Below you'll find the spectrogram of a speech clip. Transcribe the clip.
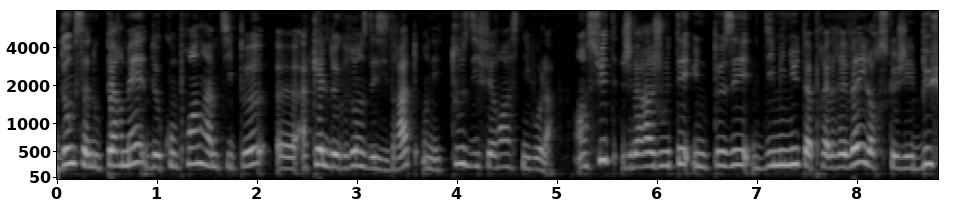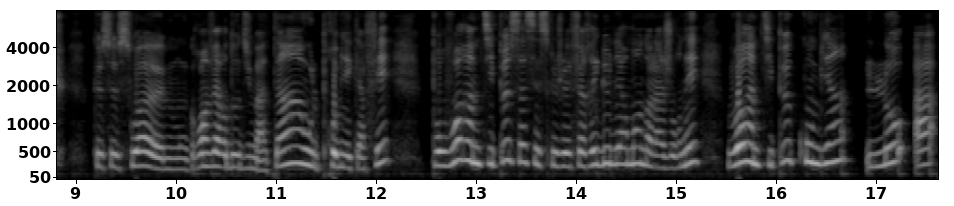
donc ça nous permet de comprendre un petit peu euh, à quel degré on se déshydrate. On est tous différents à ce niveau-là. Ensuite, je vais rajouter une pesée 10 minutes après le réveil lorsque j'ai bu, que ce soit euh, mon grand verre d'eau du matin ou le premier café, pour voir un petit peu, ça c'est ce que je vais faire régulièrement dans la journée, voir un petit peu combien l'eau a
